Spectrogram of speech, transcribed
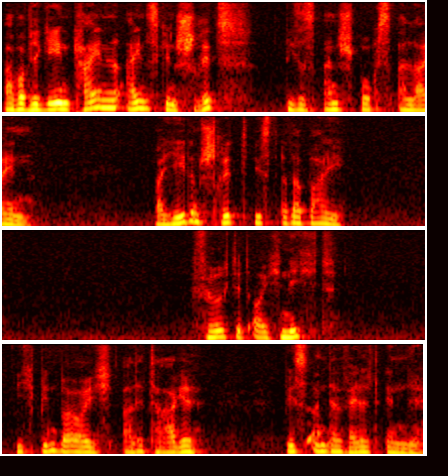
aber wir gehen keinen einzigen Schritt dieses Anspruchs allein. Bei jedem Schritt ist er dabei. Fürchtet euch nicht, ich bin bei euch alle Tage bis an der Weltende.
